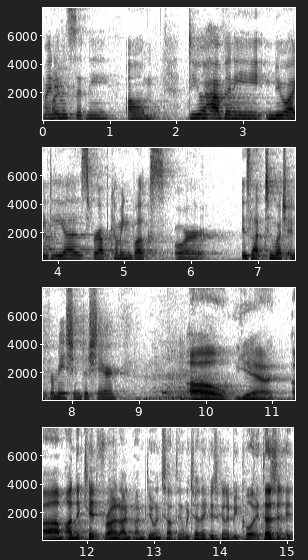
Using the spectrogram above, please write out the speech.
my name is Sydney. Um, do you have any new ideas for upcoming books, or is that too much information to share? Oh yeah. Um, on the kid front, I'm, I'm doing something which I think is going to be cool. It doesn't. It,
